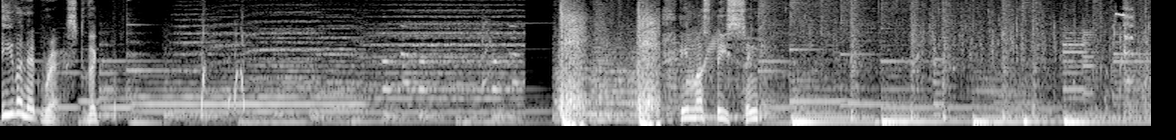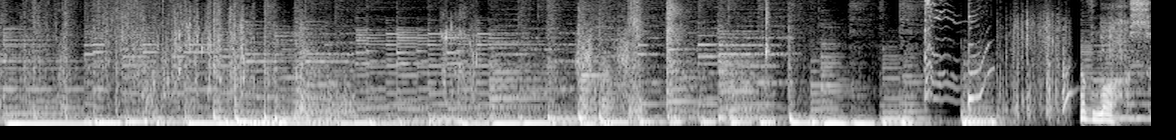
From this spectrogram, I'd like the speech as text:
Even at rest, the he must be sing. Of loss.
